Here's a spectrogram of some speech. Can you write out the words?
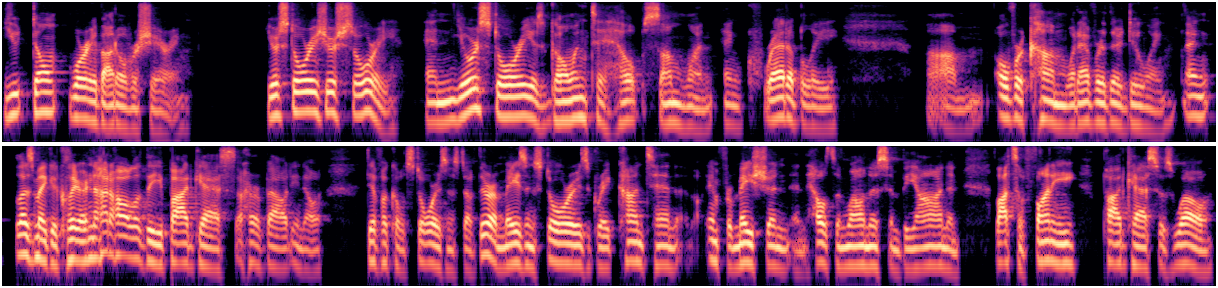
you don't worry about oversharing. Your story is your story, and your story is going to help someone incredibly um, overcome whatever they're doing. And let's make it clear: not all of the podcasts are about you know difficult stories and stuff. They're amazing stories, great content, information, and health and wellness and beyond, and lots of funny podcasts as well.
